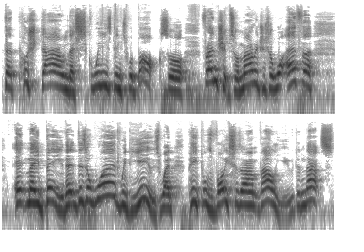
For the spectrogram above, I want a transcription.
they're pushed down, they're squeezed into a box, or friendships or marriages or whatever it may be. There's a word we'd use when people's voices aren't valued, and that's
